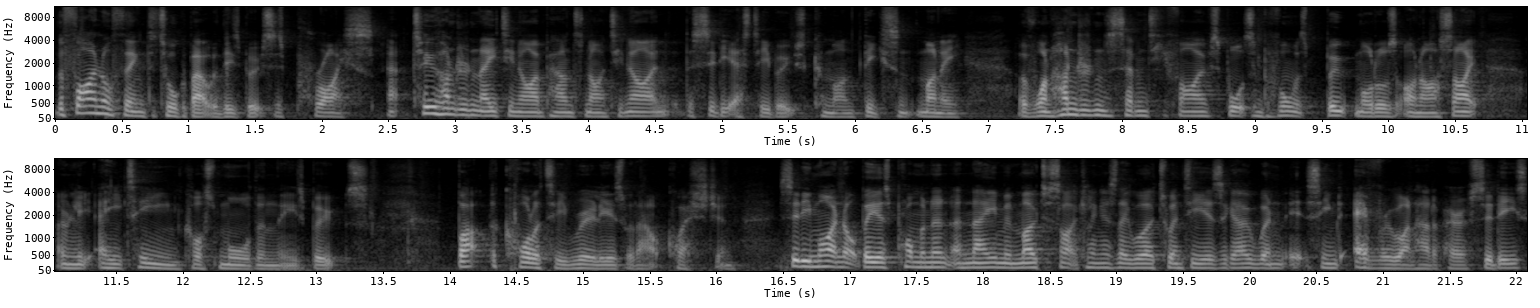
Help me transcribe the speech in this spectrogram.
The final thing to talk about with these boots is price. At £289.99, the Sidi ST boots command decent money. Of 175 sports and performance boot models on our site, only 18 cost more than these boots. But the quality really is without question. Sidi might not be as prominent a name in motorcycling as they were 20 years ago when it seemed everyone had a pair of Sidis,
